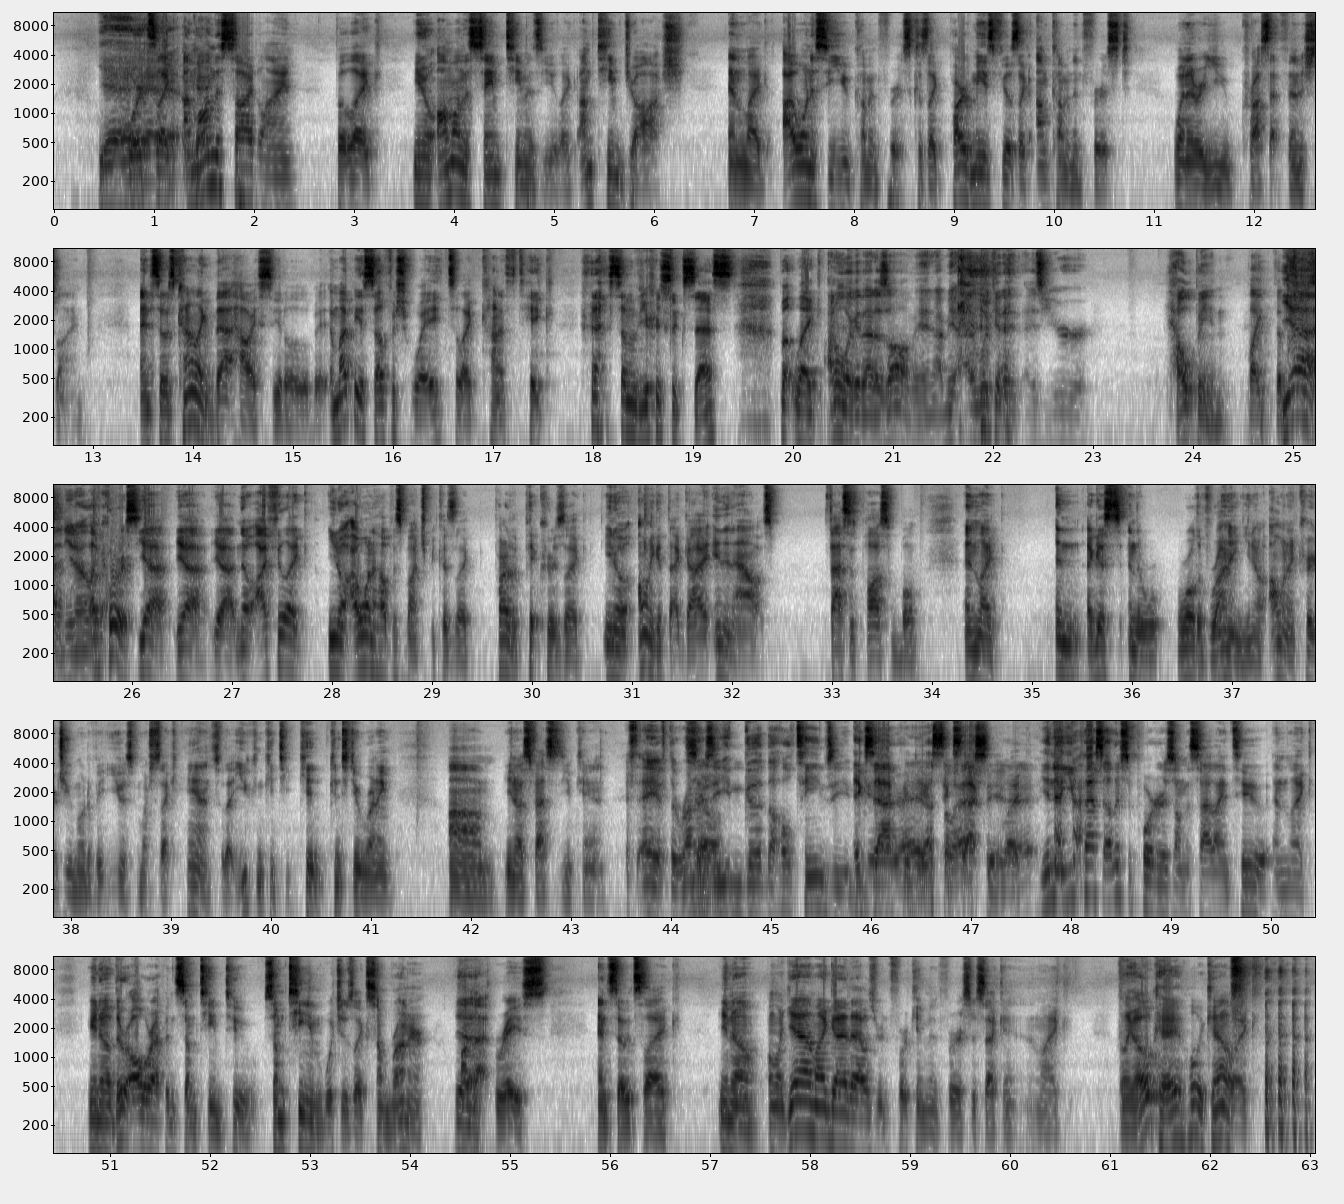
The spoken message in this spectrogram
Yeah. where it's like I'm on the sideline, but like you know I'm on the same team as you. Like I'm Team Josh, and like I want to see you come in first because like part of me feels like I'm coming in first whenever you cross that finish line, and so it's kind of like that how I see it a little bit. It might be a selfish way to like kind of take some of your success, but like I don't look at that as all, man. I mean, I look at it as you're helping like the yeah, person, you know, like of course, yeah, yeah, yeah. No, I feel like you know I want to help as much because like part of the pit crew is like you know I want to get that guy in and out as fast as possible, and like, and I guess in the world of running, you know, I want to encourage you, motivate you as much as I can, so that you can continue continue running, um, you know, as fast as you can. if hey, if the runner's So- eating good, the whole team's eating Exactly, good. Right? dude. That's the way I see exactly. like right? you know, you pass other supporters on the sideline too, and like you know, they're all repping some team too, some team which is like some runner Yeah. on that race, and so it's like you know, I'm like, yeah, my guy that I was rooting for came in first or second, and like, I'm like, okay, holy cow, like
